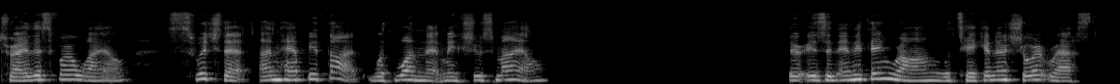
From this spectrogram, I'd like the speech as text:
Try this for a while. Switch that unhappy thought with one that makes you smile. There isn't anything wrong with taking a short rest.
